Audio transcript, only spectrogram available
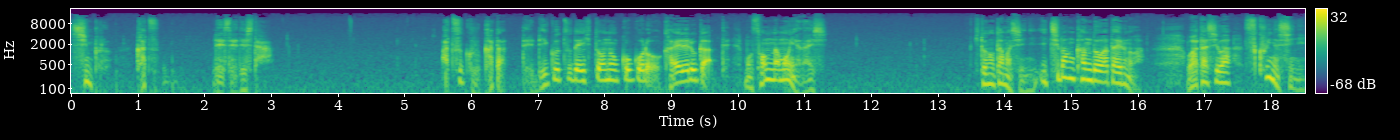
シンプルかつ冷静でした。熱く語って理屈で人の心を変えれるかってもうそんなもんやないし。人の魂に一番感動を与えるのは私は救い主に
